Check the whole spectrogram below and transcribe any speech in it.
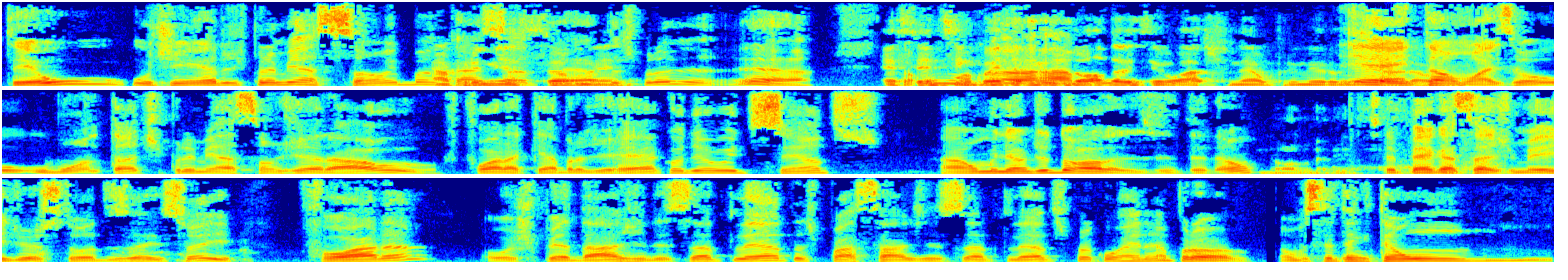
ter o, o dinheiro de premiação e bancar premiação, esses atletas. Pra, é, É Então, 150 mil dólares, eu acho, né? O primeiro lugar. é, então, mas o, o montante de premiação geral, fora a quebra de recorde, é 800 a 1 milhão de dólares, entendeu? dólares. Você pega essas majors todas, é isso aí. Fora hospedagem desses atletas, passagem desses atletas para correr na prova. Então você tem que ter um.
